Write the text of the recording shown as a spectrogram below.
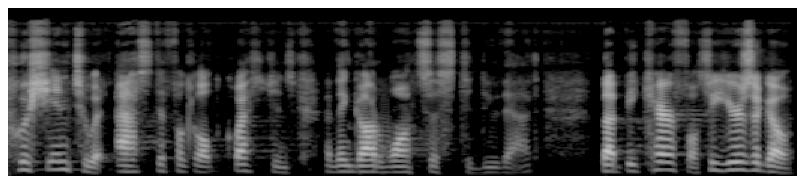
push into it, ask difficult questions. I think God wants us to do that. But be careful. So, years ago,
